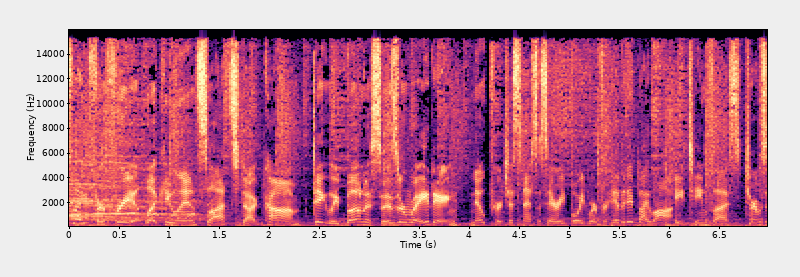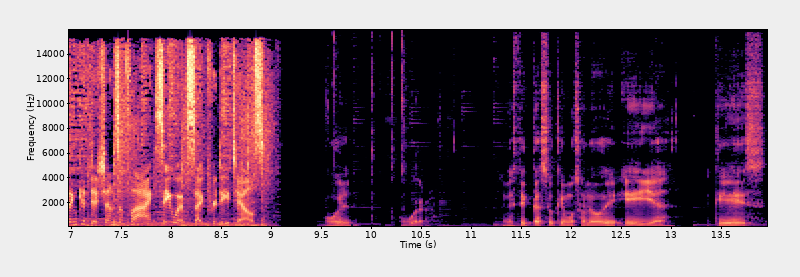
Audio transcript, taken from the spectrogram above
Play for free at LuckyLandSlots.com. Daily bonuses are waiting. No purchase necessary. Void where prohibited by law. 18 plus. Terms and conditions apply. See website for details. o el were. En este caso que hemos hablado de ella, que es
